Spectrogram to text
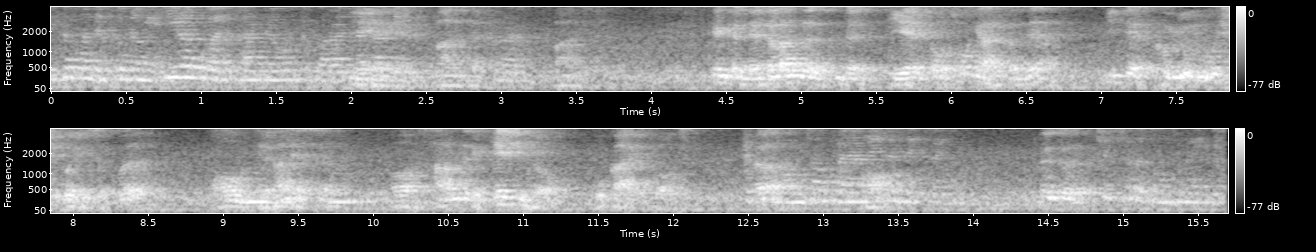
이승만 대통령이 이런 걸 잘 배웠을 거라는 생각이 예, 맞아요. 들어요. 맞아요. 그러니까 네덜란드 이제 뒤에 또 소개할 건데 이때 금융 도시도 있었고요. 어우 음. 대단했어요. 음. 어 사람들이 개신교 국가이고 그렇죠. 엄청 번영했는데 저희 그래서 최초로 동성애 인정.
